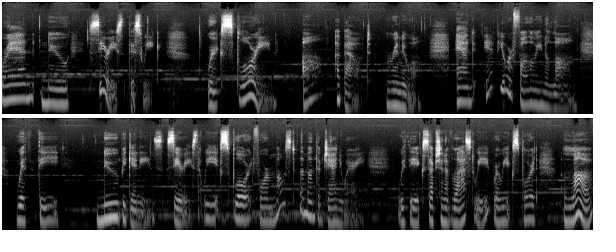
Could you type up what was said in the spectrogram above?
brand new series this week. We're exploring all about renewal. And if you were following along with New Beginnings series that we explored for most of the month of January, with the exception of last week where we explored love.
